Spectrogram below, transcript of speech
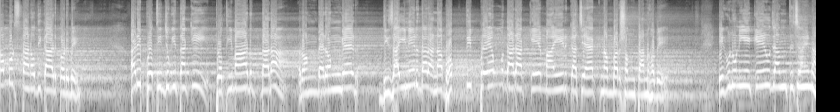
নম্বর স্থান অধিকার করবে? আরে প্রতিযোগিতা কি? প্রতিমার দ্বারা, রং বেরঙ্গের, ডিজাইনের দ্বারা, না ভক্তি প্রেম দ্বারা কে মায়ের কাছে এক নম্বর সন্তান হবে? এগুলো নিয়ে কেউ জানতে চায় না।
